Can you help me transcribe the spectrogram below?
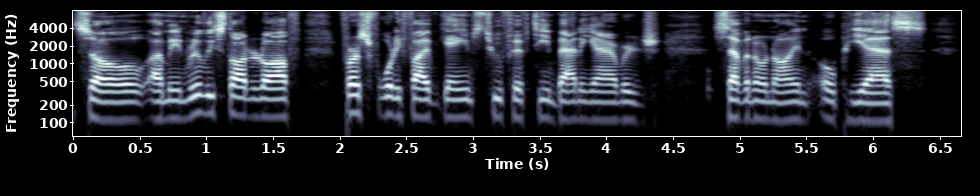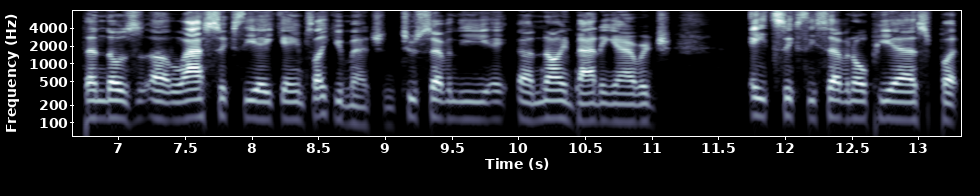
So I mean, really started off first forty five games, two fifteen batting average, seven oh nine OPS. Then those uh, last sixty eight games, like you mentioned, two seventy nine batting average, eight sixty seven OPS, but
